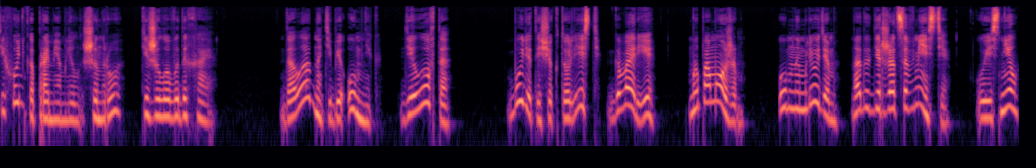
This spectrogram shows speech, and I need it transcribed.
Тихонько промямлил Шинро, тяжело выдыхая. «Да ладно тебе, умник, делов-то. Будет еще кто лезть, говори. Мы поможем. Умным людям надо держаться вместе. Уяснил?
